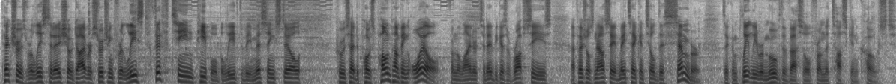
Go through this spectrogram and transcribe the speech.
Pictures released today show divers searching for at least 15 people believed to be missing still. Crews had to postpone pumping oil from the liner today because of rough seas. Officials now say it may take until December to completely remove the vessel from the Tuscan coast.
